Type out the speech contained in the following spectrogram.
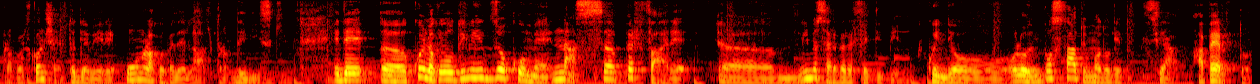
proprio il concetto di avere uno la copia dell'altro dei dischi. Ed è uh, quello che utilizzo come NAS per fare uh, il mio server FTP quindi ho, ho, l'ho impostato in modo che sia aperto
